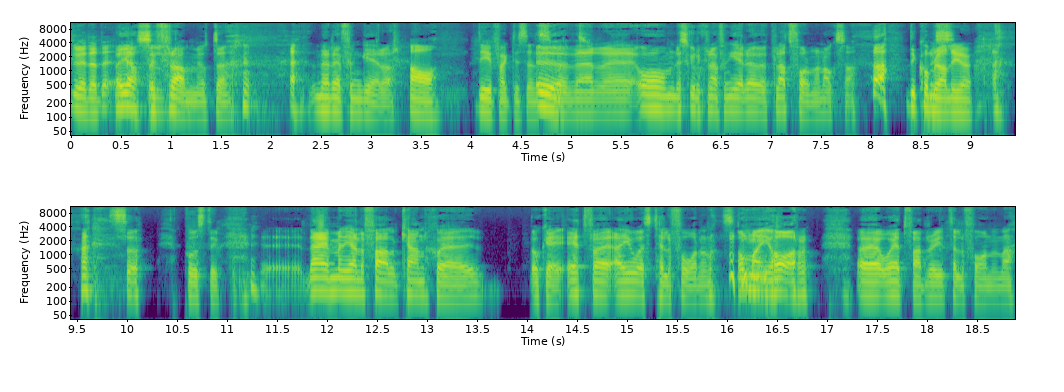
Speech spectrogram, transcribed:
Du vet att jag ser fram emot det. när det fungerar. Ja, det är faktiskt en Över, eh, om det skulle kunna fungera över plattformen också. det kommer det aldrig göra. så positivt. Eh, nej men i alla fall kanske. Okej, okay, ett för iOS-telefonerna som man ju har. Eh, och ett för Android-telefonerna.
